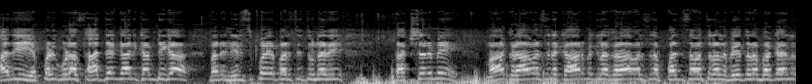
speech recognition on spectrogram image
అది ఎప్పటికి కూడా సాధ్యం కాని కమిటీగా మరి నిలిచిపోయే పరిస్థితి ఉన్నది. తక్షణమే మాకు రావాల్సిన కార్మికులకు రావాల్సిన పది సంవత్సరాల వేతన బకాయిలు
